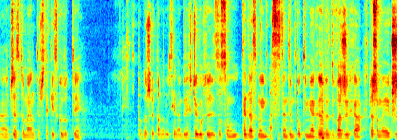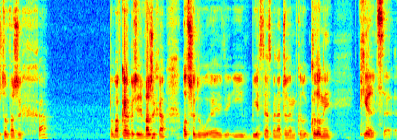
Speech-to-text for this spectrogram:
e, często mają też takie skróty. Poproszę pana Lucjana Brychczego, który został teraz moim asystentem po tym jak Robert Warzycha, przepraszam, e, Krzysztof Warzycha, Dobra, w każdym razie Warzycha odszedł y, i jest teraz menadżerem Ko- Korony Kielce.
